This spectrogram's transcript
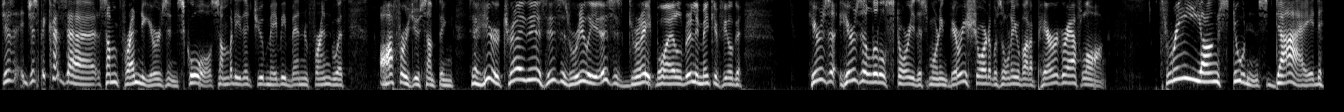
just just because uh, some friend of yours in school, somebody that you maybe been friend with, offers you something, say, "Here, try this. This is really this is great, boy. It'll really make you feel good." Here's a here's a little story this morning, very short. It was only about a paragraph long. Three young students died,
